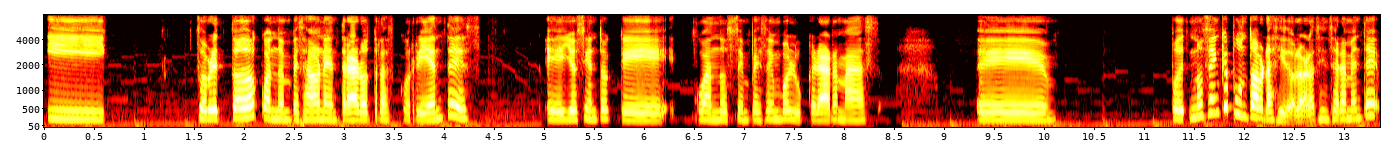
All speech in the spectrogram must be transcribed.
y sobre todo cuando empezaron a entrar otras corrientes, eh, yo siento que cuando se empezó a involucrar más, eh, pues, no sé en qué punto habrá sido, la verdad, sinceramente,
